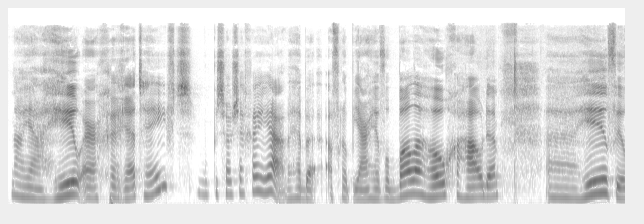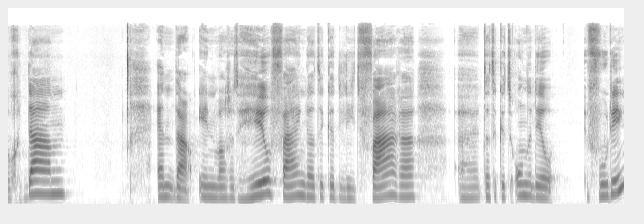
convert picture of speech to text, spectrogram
nou ja, heel erg gered heeft, moet ik het zo zeggen. Ja, we hebben afgelopen jaar heel veel ballen hoog gehouden, uh, heel veel gedaan. En daarin was het heel fijn dat ik het liet varen, uh, dat ik het onderdeel voeding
